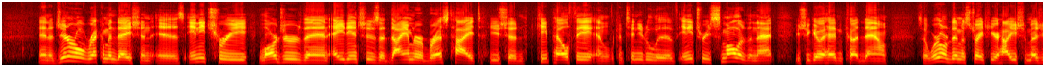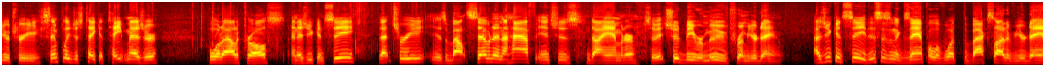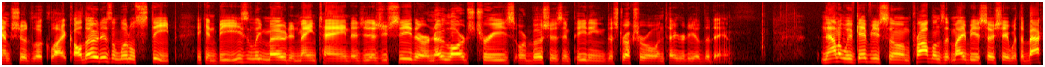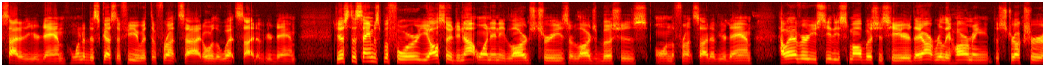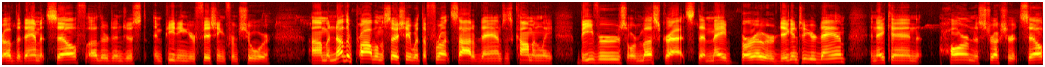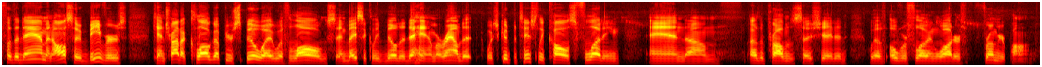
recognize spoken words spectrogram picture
And a general recommendation is any tree larger than eight inches at diameter at breast height, you should keep healthy and continue to live. Any trees smaller than that, you should go ahead and cut down. So we're gonna demonstrate here how you should measure your tree. Simply just take a tape measure, pull it out across, and as you can see, that tree is about seven and a half inches diameter, so it should be removed from your dam. As you can see, this is an example of what the backside of your dam should look like. Although it is a little steep, it can be easily mowed and maintained. As, as you see, there are no large trees or bushes impeding the structural integrity of the dam. Now that we've gave you some problems that may be associated with the backside of your dam, I want to discuss a few with the front side or the wet side of your dam. Just the same as before, you also do not want any large trees or large bushes on the front side of your dam. However, you see these small bushes here, they aren't really harming the structure of the dam itself other than just impeding your fishing from shore. Um, another problem associated with the front side of dams is commonly beavers or muskrats that may burrow or dig into your dam and they can harm the structure itself of the dam and also beavers can try to clog up your spillway with logs and basically build a dam around it which could potentially cause flooding and um, other problems associated with overflowing water from your pond.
